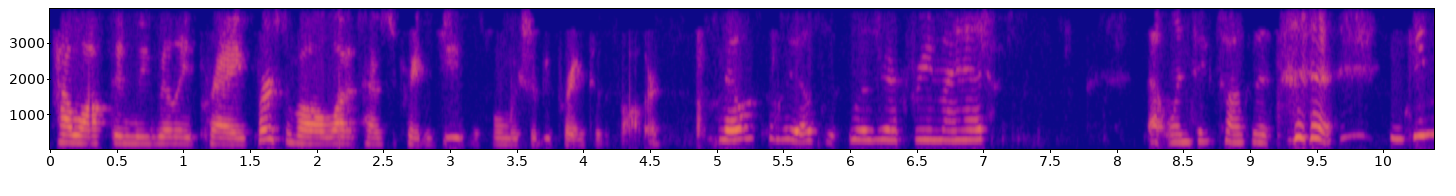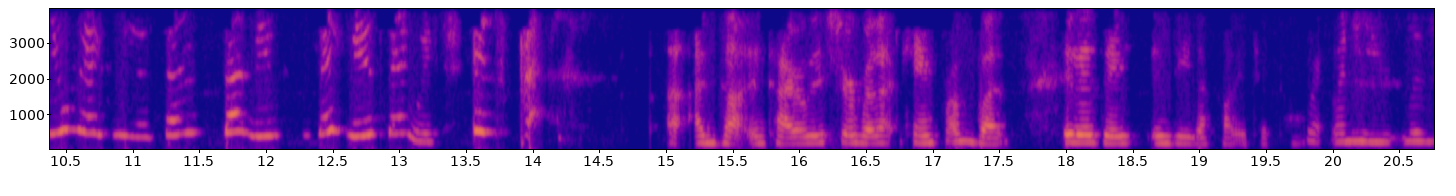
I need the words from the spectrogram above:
how often we really pray. First of all, a lot of times we pray to Jesus when we should be praying to the Father. No, somebody else was free in my head. That one TikTok that can you make me a sandwich? Make me a sandwich. It's fat. I'm not entirely sure where that came from, but it is a indeed a funny TikTok. Right when he lives,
